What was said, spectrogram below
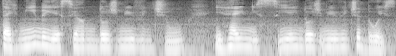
terminem esse ano 2021 e reiniciem em 2022,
